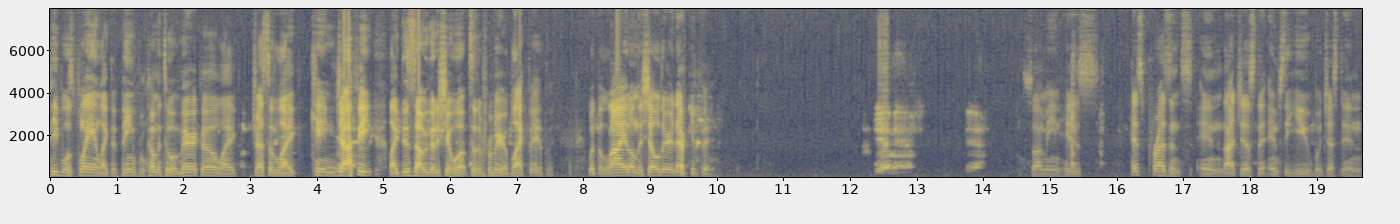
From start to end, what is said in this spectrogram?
People was playing like the theme from Coming to America, like dressing like King Jaffe, like this is how we're gonna show up to the premiere of Black Panther, with the lion on the shoulder and everything. yeah, man. Yeah. So I mean, his his presence in not just the MCU, but just in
